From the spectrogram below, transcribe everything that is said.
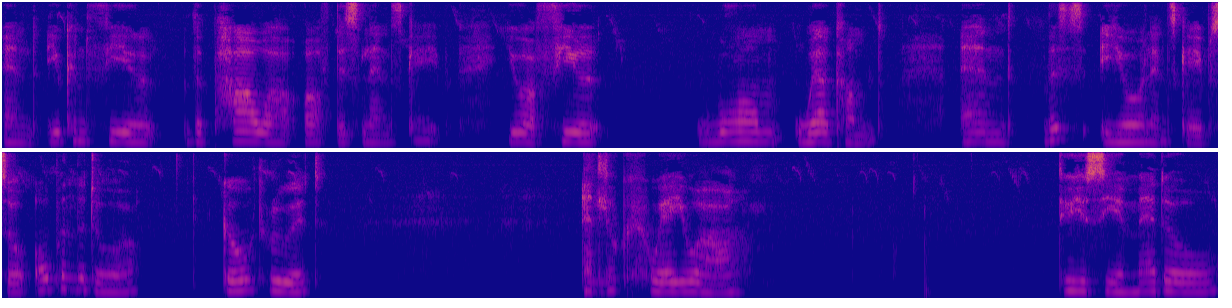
and you can feel the power of this landscape. You are feel warm, welcomed, and this is your landscape. So open the door, go through it, and look where you are. Do you see a meadow?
